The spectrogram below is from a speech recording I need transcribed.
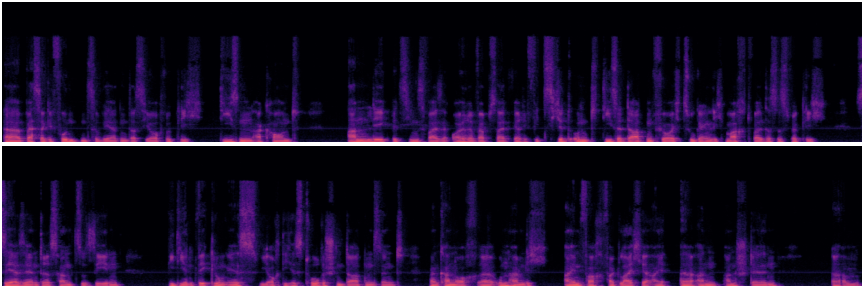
äh, besser gefunden zu werden, dass ihr auch wirklich diesen Account anlegt, beziehungsweise eure Website verifiziert und diese Daten für euch zugänglich macht, weil das ist wirklich sehr, sehr interessant zu sehen, wie die Entwicklung ist, wie auch die historischen Daten sind. Man kann auch äh, unheimlich einfach Vergleiche äh, an, anstellen. Ähm,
